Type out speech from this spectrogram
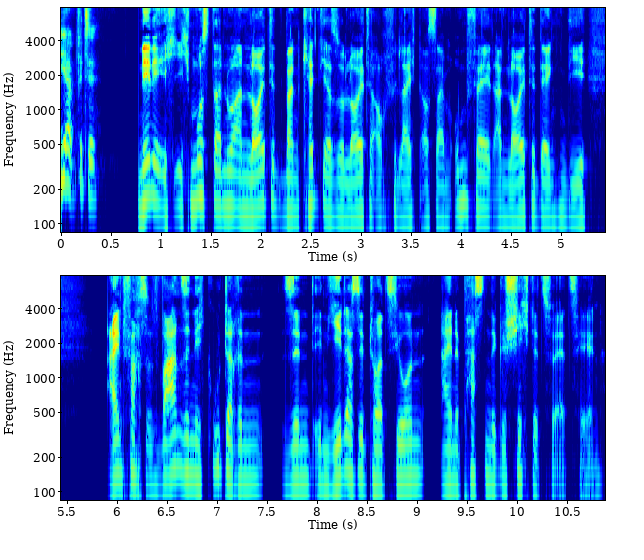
ja, bitte. Nee, nee, ich, ich muss da nur an Leute, man kennt ja so Leute auch vielleicht aus seinem Umfeld, an Leute denken, die einfach so wahnsinnig gut darin sind, in jeder Situation eine passende Geschichte zu erzählen.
